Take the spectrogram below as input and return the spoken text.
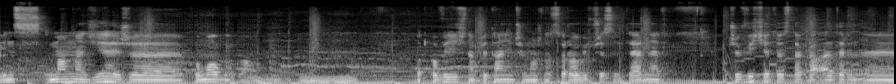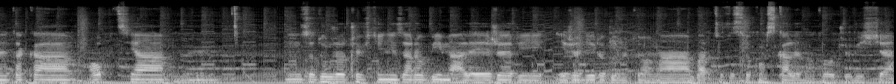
więc mam nadzieję, że pomogę Wam mm, odpowiedzieć na pytanie, czy można zarobić przez internet. Oczywiście to jest taka, altern- e, taka opcja. mm, No za dużo oczywiście nie zarobimy, ale jeżeli, jeżeli robimy to na bardzo wysoką skalę, no to oczywiście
